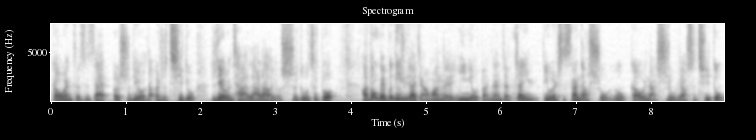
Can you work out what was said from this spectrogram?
高温则是在二十六到二十七度，日夜温差拉到有十度之多。好，东北部地区来讲的话呢，阴有短暂的阵雨，低温十三到十五度，高温啊十五到十七度。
